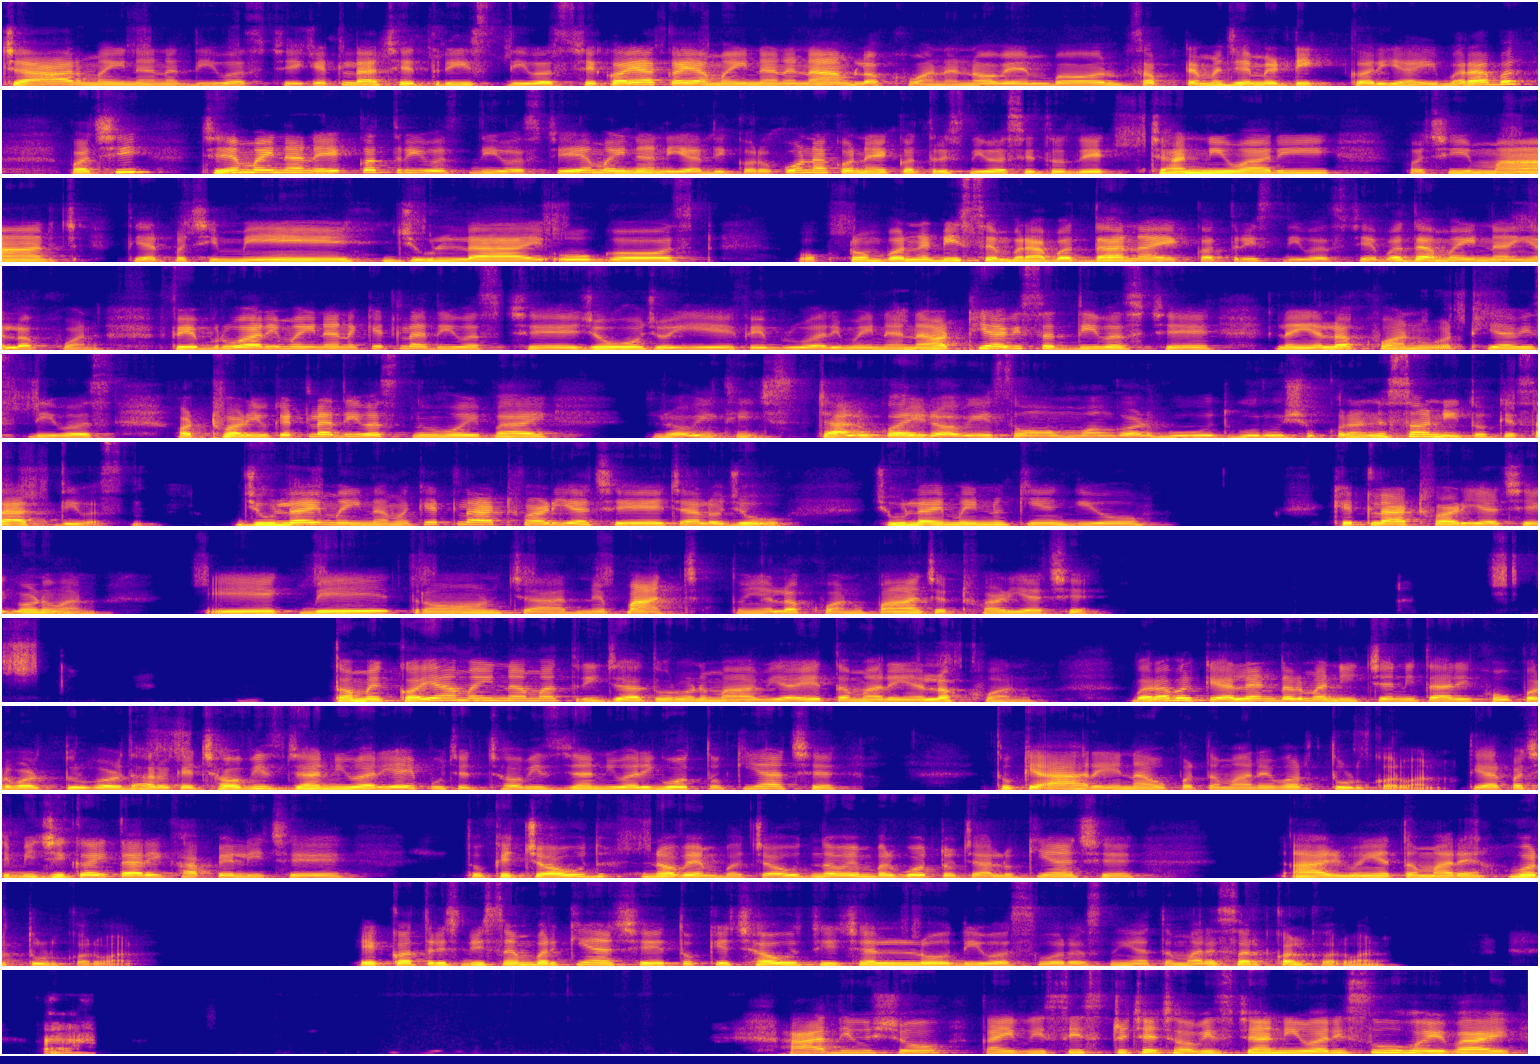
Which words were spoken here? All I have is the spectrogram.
ચાર મહિનાના દિવસ છે. કેટલા છે? ત્રીસ દિવસ છે. કયા કયા મહિનાના નામ લખવાના? નવેમ્બર, સપ્ટેમ્બર, જે મેં ટીક કરી આવી. બરાબર? પછી જે મહિનાના એકત્રીસ દિવસ એ મહિનાની યાદી કરો, કોના કોના એકત્રીસ દિવસ છે તો એક જાન્યુઆરી, પછી માર્ચ, ત્યાર પછી મે, જુલાઈ, ઓગસ્ટ ઓક્ટોબર અને ડિસેમ્બર, આ બધાના એકત્રીસ દિવસ છે, બધા મહિના અહીંયા લખવાના. ફેબ્રુઆરી મહિનાના કેટલા દિવસ છે, જોવો જોઈએ. ફેબ્રુઆરી મહિનાના અઠ્યાવીસ જ દિવસ છે, એટલે અહીંયા લખવાનું અઠ્યાવીસ દિવસ. અઠવાડિયું કેટલા દિવસનું હોય ભાઈ? રવિથી ચાલુ કરી, રવિ, સોમ, મંગળ, બુધ, ગુરુ, શુક્ર અને શનિ, તો કે સાત દિવસનું. જુલાઈ મહિનામાં કેટલા અઠવાડિયા છે? ચાલો જુઓ. જુલાઈ મહિનો ક્યાં ગયો? કેટલા અઠવાડિયા છે ગણવાનું? એક, બે, ત્રણ, ચાર ને પાંચ. તો અહીંયા લખવાનું, પાંચ અઠવાડિયા છે. તમે કયા મહિનામાં ત્રીજા ધોરણમાં આવ્યા એ તમારે અહીંયા લખવાનું. બરાબર? કેલેન્ડરમાં નીચેની તારીખો ઉપર વર્તુળ કરો. ધારો કે છવ્વીસ જાન્યુઆરી આપ્યું છે, છવ્વીસ જાન્યુઆરી ગોતો. ક્યાં છે? તો કે આ રે, એના ઉપર તમારે વર્તુળ કરવાનું. ત્યાર પછી બીજી કઈ તારીખ આપેલી છે? તો કે ચૌદ નવેમ્બર. ચૌદ નવેમ્બર ગોતો. ચાલો, ક્યાં છે? આ રહ્યું, અહીંયા તમારે વર્તુળ કરવાનું. એકત્રીસ ડિસેમ્બર ક્યાં છે? તો કે છથી છેલ્લો દિવસ વર્ષની અહીંયા તમારે સર્કલ કરવાનું. આ દિવસો કાંઈ વિશિષ્ટ છે? છવ્વીસ જાન્યુઆરી શું હોય ભાઈ?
